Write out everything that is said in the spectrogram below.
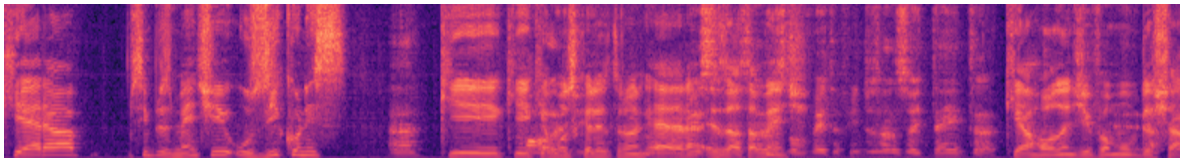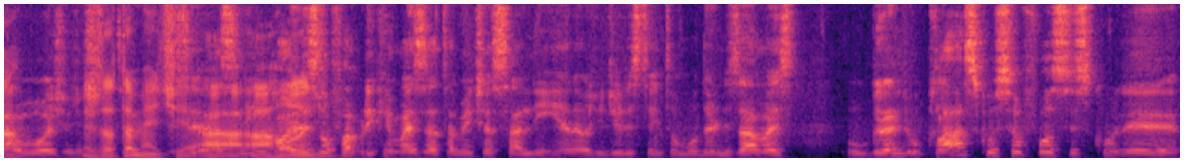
que era simplesmente os ícones é. que, que, que, a música eletrônica era, exatamente. Dos 90, fim dos anos 80. Que a Holland, vamos deixar. Hoje a gente exatamente. a, assim, a Holland... eles não fabriquem mais exatamente essa linha, né? Hoje em dia eles tentam modernizar, mas o grande, o clássico, se eu fosse escolher,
